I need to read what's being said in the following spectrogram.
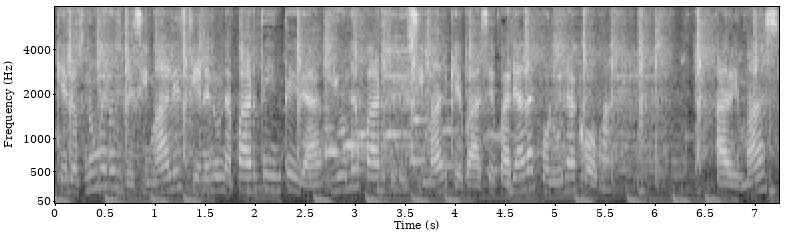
que los números decimales tienen una parte entera y una parte decimal que va separada por una coma. Además,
